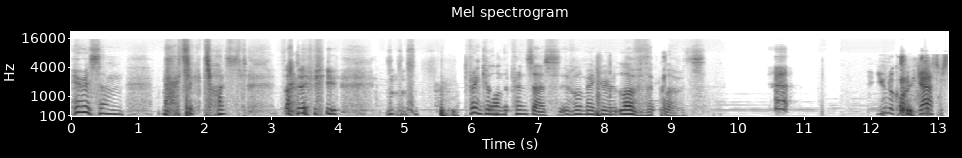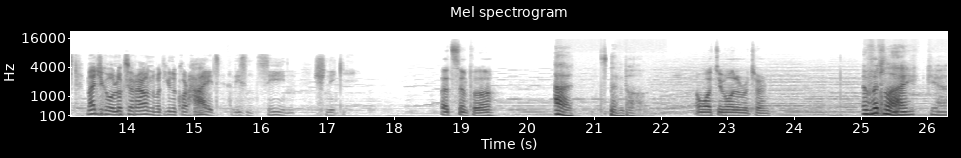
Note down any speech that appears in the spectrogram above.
Here is some magic dust that if you sprinkle on the princess, it will make her love the clothes. Unicorn gasps. Magico looks around, but Unicorn hides and isn't seen. Sneaky. That's simple, huh? Ah, simple. And what do you want in return? I would like uh,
